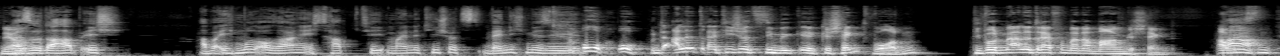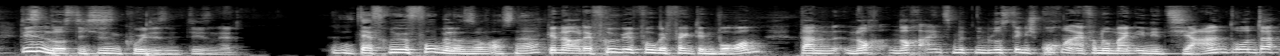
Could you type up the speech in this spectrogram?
Ja. Also da hab ich, aber ich muss auch sagen, ich hab T- meine T-Shirts, wenn ich mir sie, Oh, oh, und alle drei T-Shirts, die mir äh, geschenkt wurden, die wurden mir alle drei von meiner Mom geschenkt. Aber Ah. die, sind, die sind lustig, die sind cool, die sind, die sind nett. Der frühe Vogel und sowas, ne? Genau, der frühe Vogel fängt den Wurm. Dann noch, noch eins mit einem lustigen Spruch und einfach nur meinen Initialen drunter.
